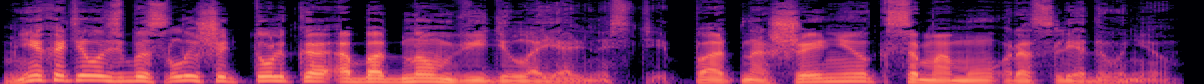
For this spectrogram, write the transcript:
мне хотелось бы слышать только об одном виде лояльности — по отношению к самому расследованию.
